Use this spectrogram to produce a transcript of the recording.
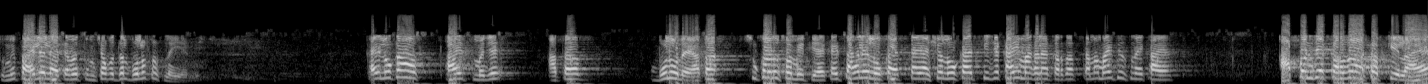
तुम्ही पाहिलेलं आहे त्यामुळे तुमच्याबद्दल बोलतच नाहीये मी. काही लोक आहेत म्हणजे आता बोलू नये आता सुकाणू समिती आहे काही चांगले लोक आहेत काही असे लोक आहेत की जे काही मागण्या करतात त्यांना माहितीच नाही काय आपण जे कर्ज अटक केलं आहे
